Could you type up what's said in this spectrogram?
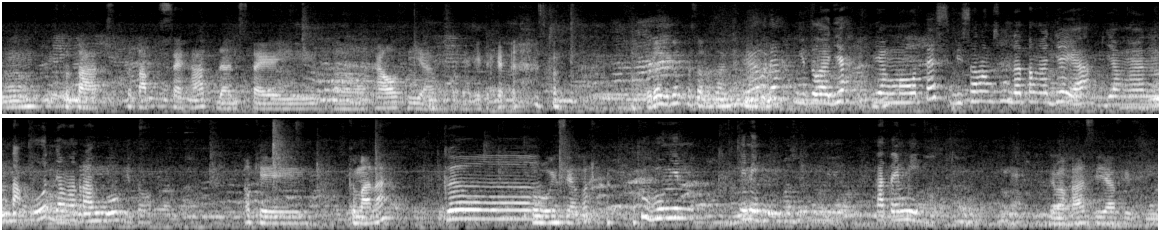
Hmm, tetap tetap sehat dan stay uh, healthy ya maksudnya gitu. ya udah gitu pesan-pesannya? Ya udah gitu aja. Yang mau tes bisa langsung datang aja ya. Jangan takut jangan ragu gitu. Oke. Okay. ke mana? Ke hubungin siapa? Hubungin ini Katemi terima kasih ya Vivi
